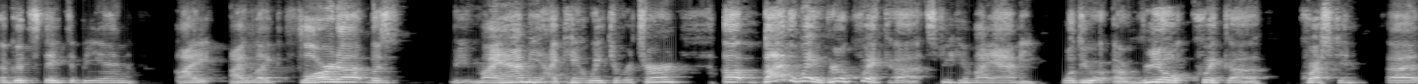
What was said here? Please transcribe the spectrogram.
a good state to be in. I I like Florida was Miami. I can't wait to return. Uh, by the way, real quick, uh, speaking of Miami, we'll do a, a real quick uh, question. Uh,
